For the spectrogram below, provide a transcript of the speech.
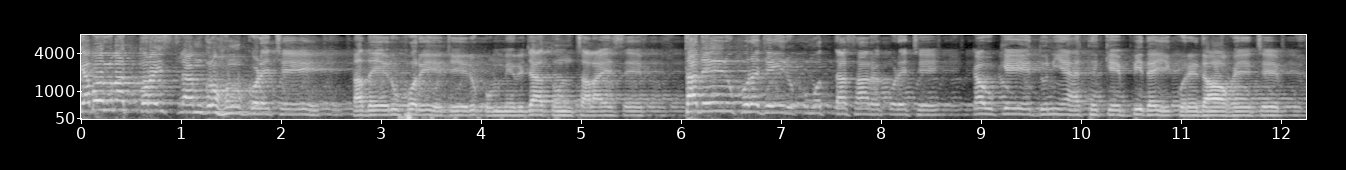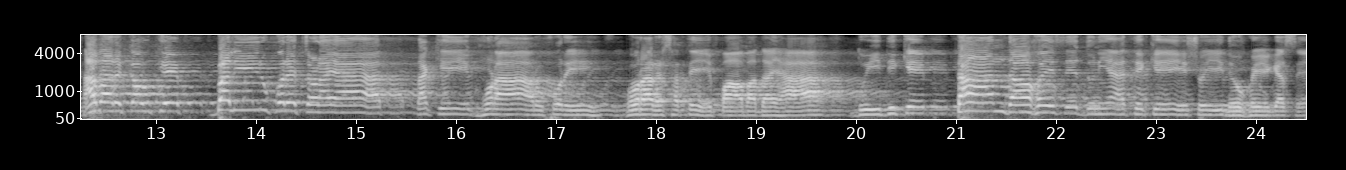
কেবলমাত্র ইসলাম গ্রহণ করেছে, তাদের উপরে যে রকম নির্যাতন চালাইছে, তাদের উপরে যে রকম অত্যাচার করেছে, কাউকে দুনিয়া থেকে বিদায়ী করে দেওয়া হয়েছে। আবার কাউকে বালির উপরে চড়ায়া তাকে ঘোড়ার উপরে, ঘোড়ার সাথে পা বাঁধায়া দুই দিকে টান দেওয়া হয়েছে, দুনিয়া থেকে শহীদ হয়ে গেছে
